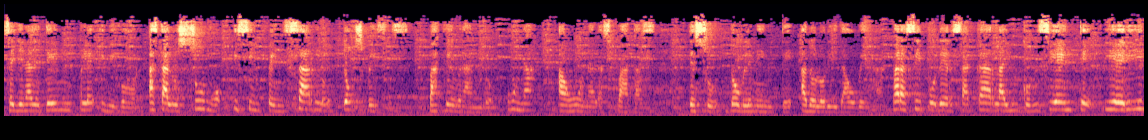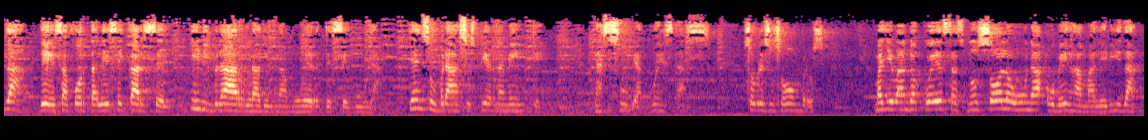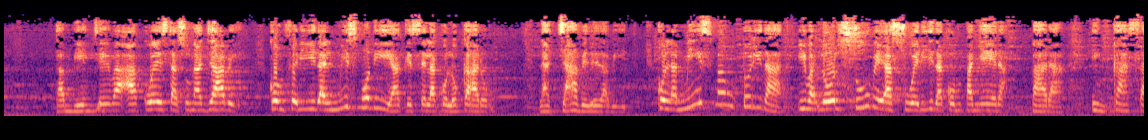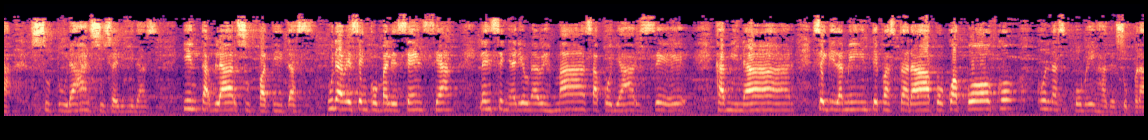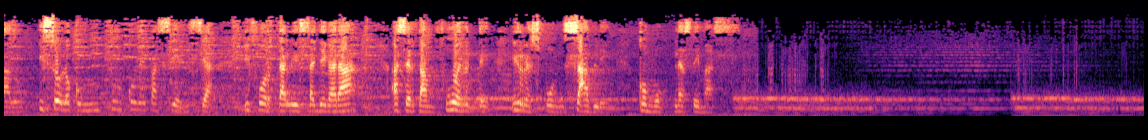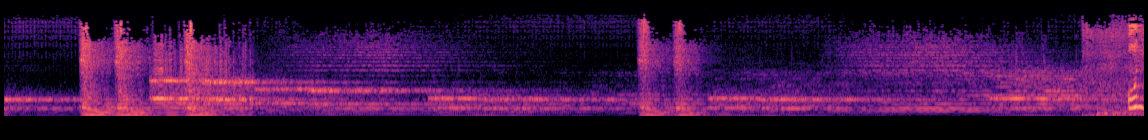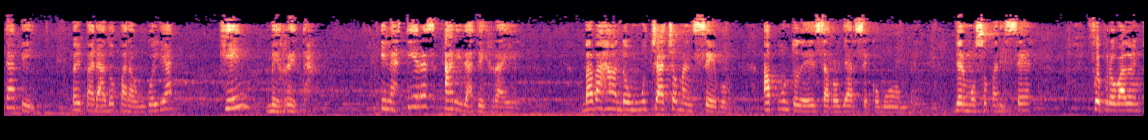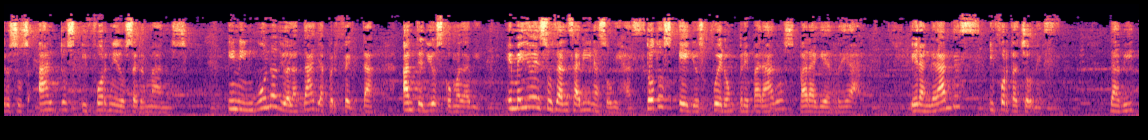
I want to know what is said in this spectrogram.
se llena de temple y vigor, hasta lo sumo y sin pensarlo dos veces, va quebrando una a una las patas de su doblemente adolorida oveja, para así poder sacarla inconsciente y herida de esa fortaleza y cárcel y librarla de una muerte segura en sus brazos tiernamente, la sube a cuestas sobre sus hombros, va llevando a cuestas no solo una oveja malherida, también lleva a cuestas una llave conferida el mismo día que se la colocaron, la llave de David. Con la misma autoridad y valor sube a su herida compañera para en casa suturar sus heridas y entablar sus patitas. Una vez en convalecencia, le enseñaría una vez más a apoyarse, caminar, seguidamente pastará poco a poco con las ovejas de su prado y solo con un poco de paciencia y fortaleza llegará a ser tan fuerte y responsable como las demás. Un David preparado para un Goliat. ¿Quién me reta? En las tierras áridas de Israel va bajando un muchacho mancebo a punto de desarrollarse como hombre, de hermoso parecer. Fue probado entre sus altos y fornidos hermanos, y ninguno dio la talla perfecta ante Dios como David. En medio de sus danzarinas ovejas, todos ellos fueron preparados para guerrear. Eran grandes y fortachones. David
